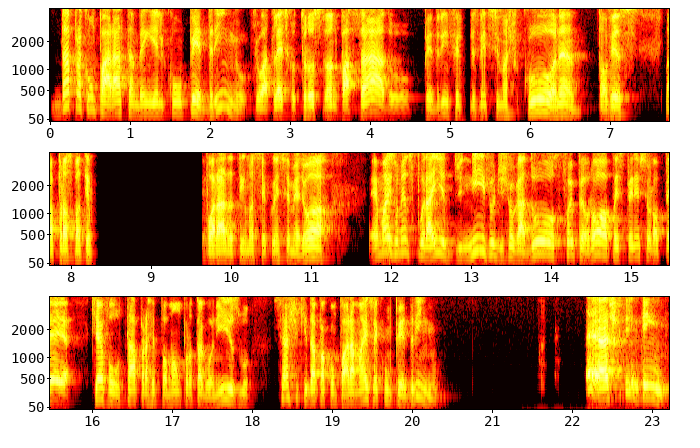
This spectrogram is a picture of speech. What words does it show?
dá para comparar também ele com o Pedrinho, que o Atlético trouxe no ano passado. O Pedrinho, infelizmente, se machucou, né? Talvez na próxima temporada tenha uma sequência melhor. É mais ou menos por aí, de nível de jogador, foi para a Europa, experiência europeia quer voltar para retomar um protagonismo. Você acha que dá para comparar mais é com o Pedrinho? É, acho que tem, tem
